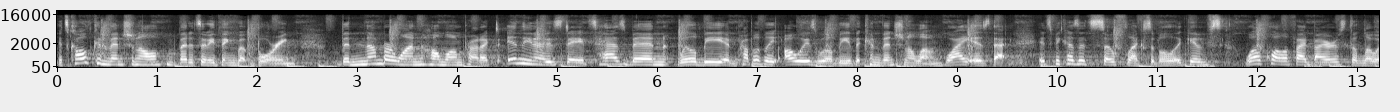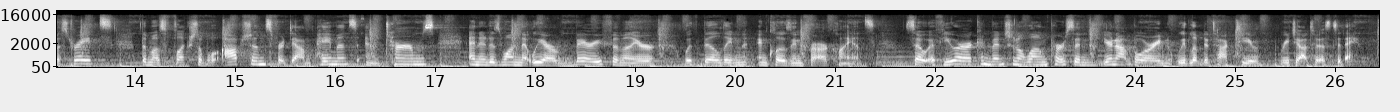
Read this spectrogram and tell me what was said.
It's called conventional, but it's anything but boring. The number one home loan product in the United States has been, will be, and probably always will be the conventional loan. Why is that? It's because it's so flexible. It gives well qualified buyers the lowest rates, the most flexible options for down payments and terms, and it is one that we are very familiar with building and closing for our clients. So if you are a conventional loan person, you're not boring, we'd love to talk to you. Reach out to us today.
